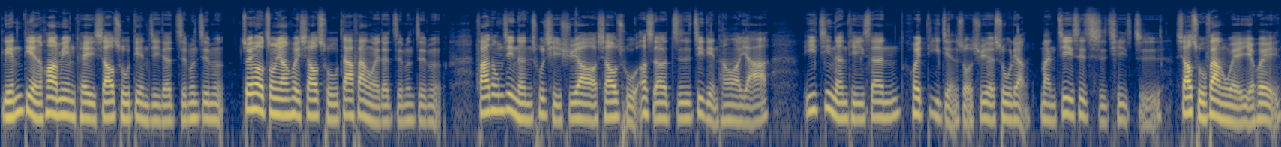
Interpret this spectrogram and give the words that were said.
连点画面可以消除电击的直木直木，最后中央会消除大范围的直木直木。发动技能初期需要消除二十二只祭典唐老鸭。一技能提升会递减所需的数量，满技是十七只，消除范围也会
